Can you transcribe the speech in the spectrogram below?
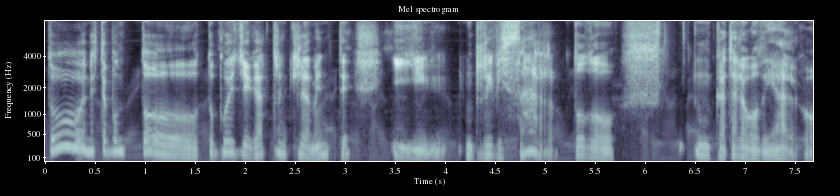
tú en este punto tú puedes llegar tranquilamente y revisar todo un catálogo de algo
